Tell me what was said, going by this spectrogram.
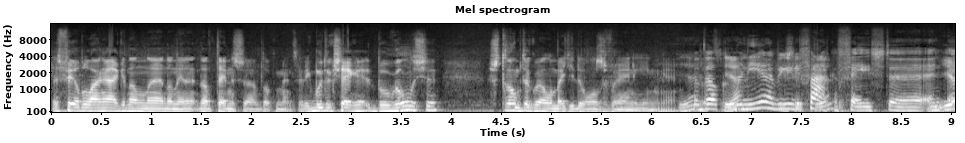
Dat is veel belangrijker dan, eh, dan, dan tennissen op dat moment. En ik moet ook zeggen, het bourgondische stroomt ook wel een beetje door onze vereniging. eh. Ja, op welke ja? manier hebben jullie vaker feesten en Ja,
